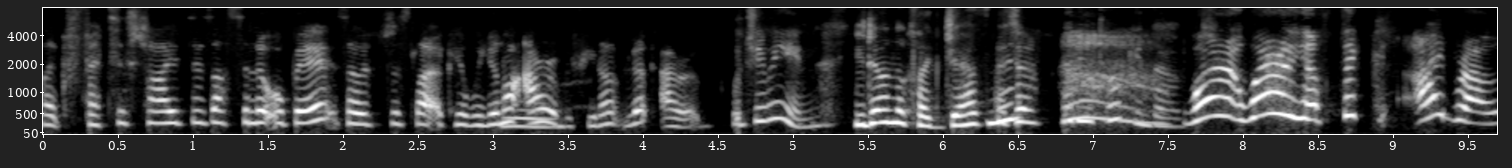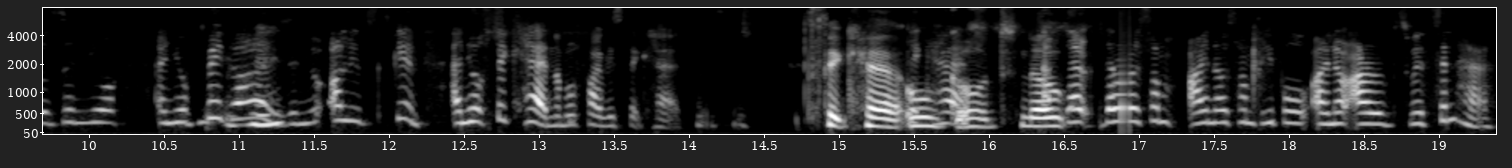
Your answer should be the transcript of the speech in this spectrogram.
like fetishizes us a little bit. So it's just like, okay, well, you're not Mm. Arab if you don't look Arab. What do you mean? You don't look like Jasmine. What are you talking about? Where where are your thick eyebrows and your and your big Mhm. eyes and your olive skin and your thick hair? Number five is thick hair. Thick hair. oh hair. God, no. There there are some. I know some people. I know Arabs with thin hair.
